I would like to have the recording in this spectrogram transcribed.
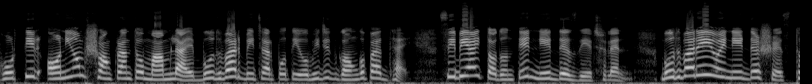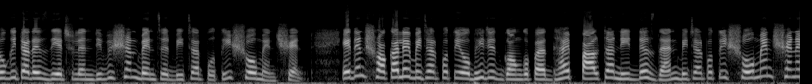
ভর্তির অনিয়ম সংক্রান্ত মামলায় বুধবার বিচারপতি অভিজিৎ গঙ্গোপাধ্যায় সিবিআই তদন্তের নির্দেশ দিয়েছিলেন। বুধবারই ওই নির্দেশে স্থগিতাদেশ দিয়েছিলেন ডিভিশন বেঞ্চের বিচারপতি সৌমেন সেন। এদিন সকালে বিচারপতি অভিজিৎ গঙ্গোপাধ্যায় পাল্টা নির্দেশ দেন বিচারপতি সৌমেন সেনের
